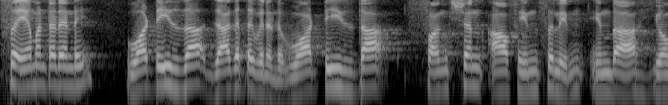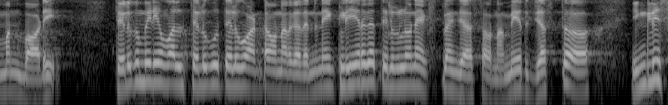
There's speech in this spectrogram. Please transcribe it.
so ఏమంటాడండి? వాట్ ఈస్ ద జాగ్రత్తగా వినండి. What is the function of insulin in the human body Telugu medium వాళ్ళు తెలుగు తెలుగు అంటా ఉన్నారు కదండి. నేను క్లియర్గా తెలుగులోనే ఎక్స్ప్లెయిన్ చేస్తా ఉన్నా. మీరు జస్ట్ ఇంగ్లీష్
